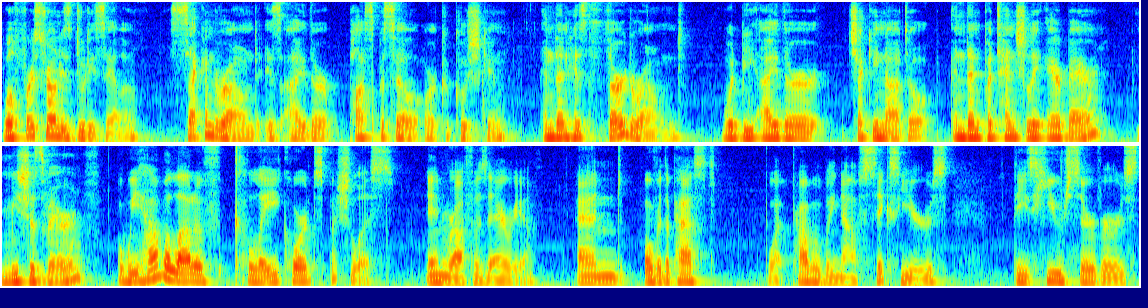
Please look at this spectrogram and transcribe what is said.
Well, first round is Dudi Sela. Second round is either Pospisil or Kukushkin. And then his third round would be either Cecchinato and then potentially Air Bear, Mischa Zverev. We have a lot of clay court specialists in Rafa's area. And over the past, what, probably now six years, these huge servers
